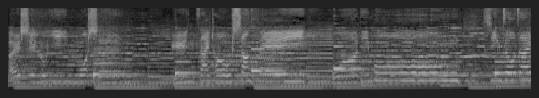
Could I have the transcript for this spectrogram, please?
儿时路已陌生，云在头上飞，我的梦行走在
